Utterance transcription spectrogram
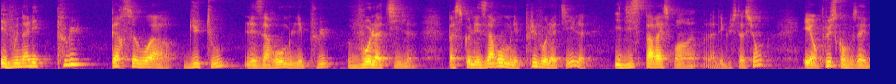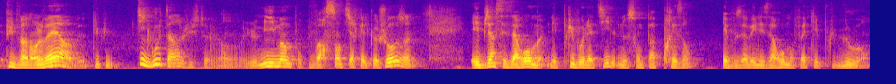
et vous n'allez plus percevoir du tout les arômes les plus volatiles. Parce que les arômes les plus volatiles, ils disparaissent pendant la dégustation, et en plus, quand vous avez plus de vin dans le verre, plus qu'une petite goutte, hein, juste le minimum pour pouvoir sentir quelque chose, eh bien ces arômes les plus volatiles ne sont pas présents et vous avez les arômes en fait les plus lourds.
